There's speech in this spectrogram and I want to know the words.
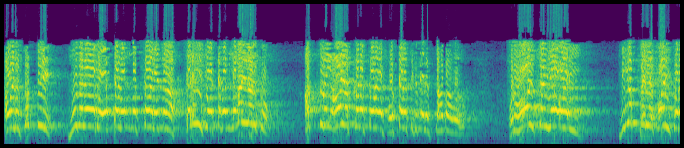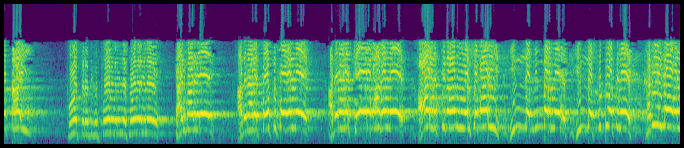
அவளோட சொத்து முதலாவது ஒட்டகம் மக்கால் என்ன? கடைசி ஒட்டகம் எவள் இருக்கும். அத்துறை ஆயிரக்கணக்கான ஒட்டகத்துக்கு மேல சாமா வரும். ஒரு ஹோல்சேல் வியாபாரி மிகப்பெரிய கோடீஸ்வர தாய் போத்துறதுக்கு போர்வையில் சோதர்களே தாய்மார்களே அதனால தோத்து போகல அதனால கேவலமாகல ஆயிரத்தி நானூறு வருஷமாய் இந்த மிம்பர்ல இந்த புத்துவத்திலே ஹரீஜாவை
